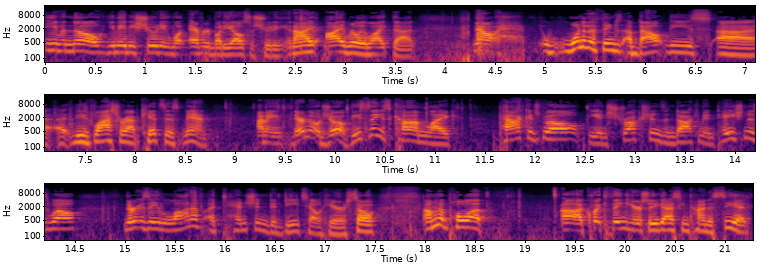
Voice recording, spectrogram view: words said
Even though you may be shooting what everybody else is shooting, and I I really like that. Now, one of the things about these uh, these blaster wrap kits is, man, I mean, they're no joke. These things come like packaged well, the instructions and documentation as well. There is a lot of attention to detail here. So I'm going to pull up uh, a quick thing here so you guys can kind of see it.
